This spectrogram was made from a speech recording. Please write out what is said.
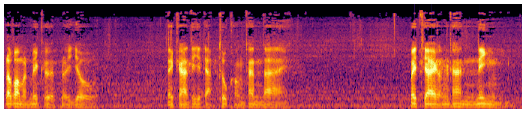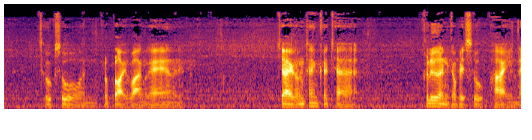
แล้วว่ามันไม่เกิดประโยชน์ ในการที่จะดับทุกข์ของท่านได้เมื่อใจของท่านนิ่งถูกส่วนเพราะปล่อยวางแล้ว ใจของท่านก็จะ ลื่อนเข้าไปสู่ภายใน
